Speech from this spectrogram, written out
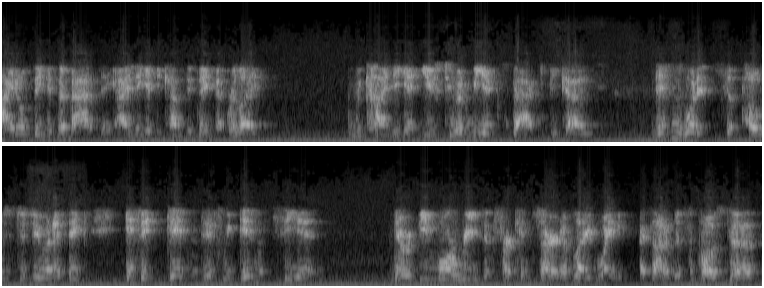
I don't think it's a bad thing. I think it becomes a thing that we're like, we kind of get used to and we expect because this is what it's supposed to do. And I think if it didn't, if we didn't see it, there would be more reason for concern of like, wait, I thought it was supposed to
